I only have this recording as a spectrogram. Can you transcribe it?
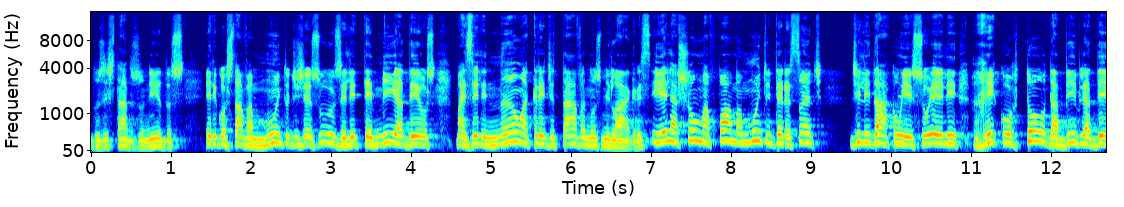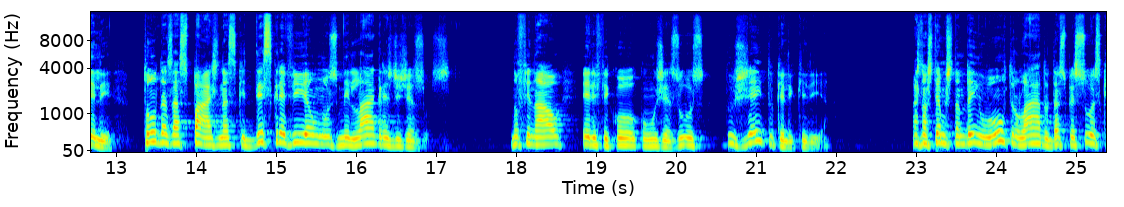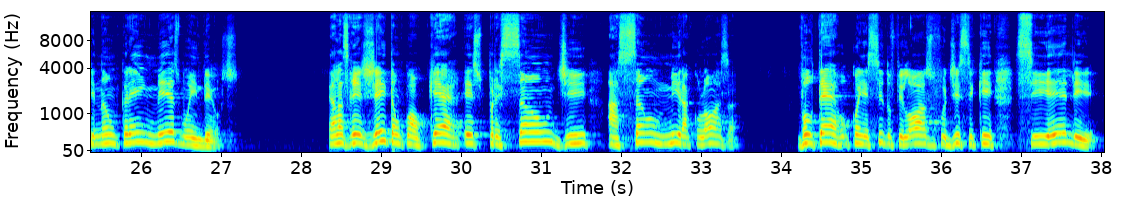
dos Estados Unidos. Ele gostava muito de Jesus, ele temia a Deus, mas ele não acreditava nos milagres. E ele achou uma forma muito interessante de lidar com isso, ele recortou da Bíblia dele todas as páginas que descreviam os milagres de Jesus. No final, ele ficou com o Jesus do jeito que ele queria. Mas nós temos também o outro lado das pessoas que não creem mesmo em Deus. Elas rejeitam qualquer expressão de ação miraculosa. Voltaire, o conhecido filósofo, disse que se ele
